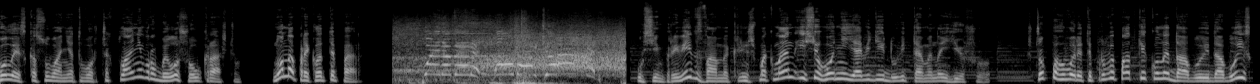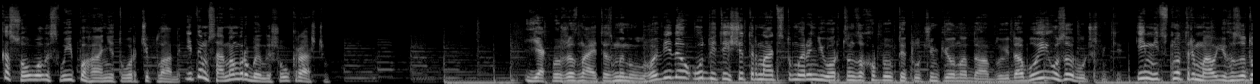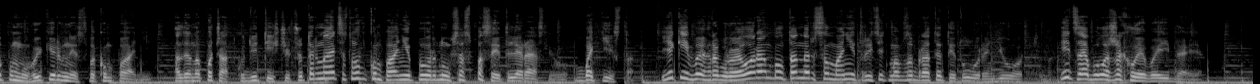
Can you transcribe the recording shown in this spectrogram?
коли скасування творчих планів робило шоу кращим. Ну, наприклад, тепер. Oh! Усім привіт! З вами Крінж Макмен, і сьогодні я відійду від теми найгіршого. Щоб поговорити про випадки, коли WWE скасовували свої погані творчі плани і тим самим робили шоу кращим. Як ви вже знаєте з минулого відео, у 2013-му Ренді Ортон захопив титул чемпіона WWE у заручники і міцно тримав його за допомогою керівництва компанії. Але на початку 2014-го в компанію повернувся спаситель реслінгу Батіста, який виграв Royal Rumble та на WrestleMania 30 мав забрати титул у Ренді Ортона. І це була жахлива ідея.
